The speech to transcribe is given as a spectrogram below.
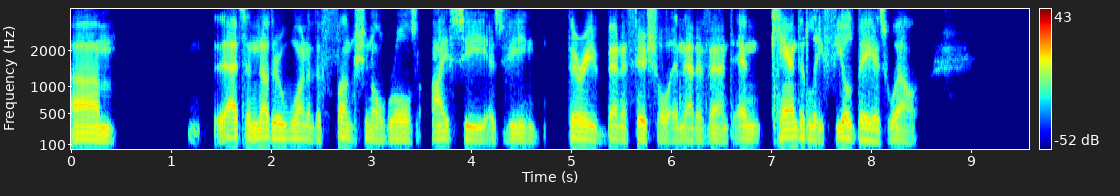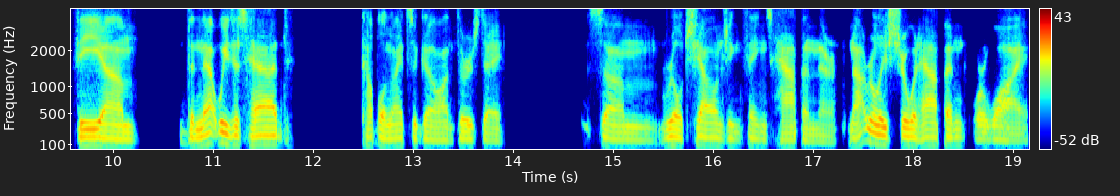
Um, that's another one of the functional roles I see as being very beneficial in that event and candidly field day as well. The um, the net we just had a couple of nights ago on Thursday, some real challenging things happened there. Not really sure what happened or why,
